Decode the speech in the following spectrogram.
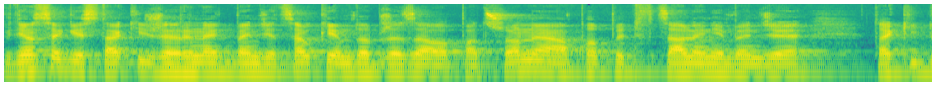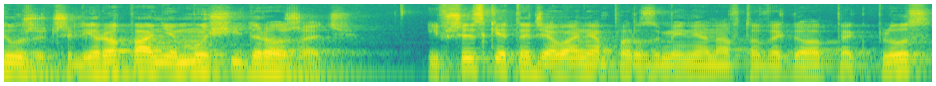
wniosek jest taki, że rynek będzie całkiem dobrze zaopatrzony, a popyt wcale nie będzie taki duży, czyli ropa nie musi drożeć. I wszystkie te działania porozumienia naftowego OPEC Plus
